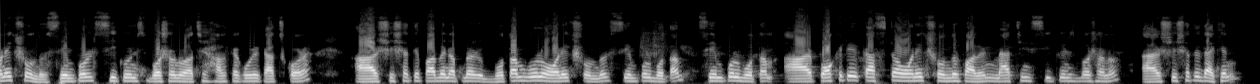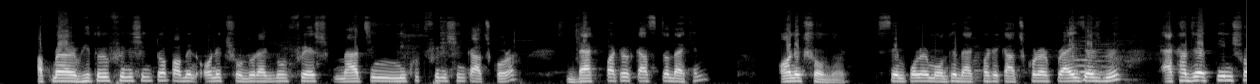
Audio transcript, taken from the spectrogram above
অনেক সুন্দর সিম্পল সিকোয়েন্স বসানো আছে, হালকা করে কাজ করা। আর সে সাথে পাবেন আপনার বোতামগুলো অনেক সুন্দর সিম্পল বোতাম সিম্পল বোতাম। আর পকেটের কাজটা অনেক সুন্দর পাবেন ম্যাচিং সিকোয়েন্স বসানো। আর সে সাথে দেখেন, আপনার ভেতরে ফিনিশিংটাও পাবেন অনেক সুন্দর, একদম ফ্রেশ ম্যাচিং নিখুঁত ফিনিশিং কাজ করা। ব্যাক পার্টের কাজটা দেখেন, অনেক সুন্দর। সিম্পলের মধ্যে ব্যাক পার্টে কাজ করার প্রাইস আসবে এক হাজার তিনশো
